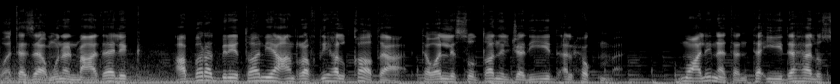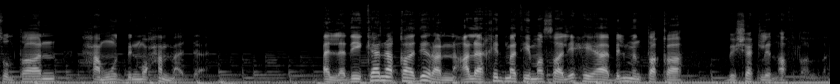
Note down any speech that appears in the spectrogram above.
وتزامنا مع ذلك عبرت بريطانيا عن رفضها القاطع تولي السلطان الجديد الحكم معلنة تأييدها للسلطان حمود بن محمد. الذي كان قادرا على خدمة مصالحها بالمنطقة بشكل أفضل.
